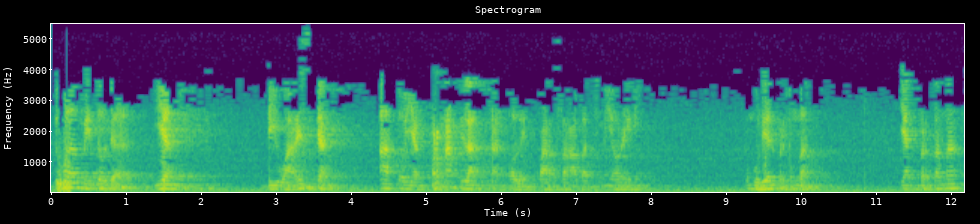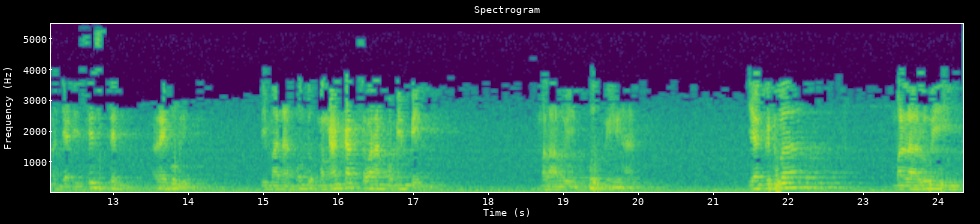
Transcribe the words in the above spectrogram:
Dua metode yang diwariskan atau yang pernah dilakukan oleh para sahabat senior ini kemudian berkembang. Yang pertama menjadi sistem republik di mana untuk mengangkat seorang pemimpin melalui pemilihan. Yang kedua melalui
